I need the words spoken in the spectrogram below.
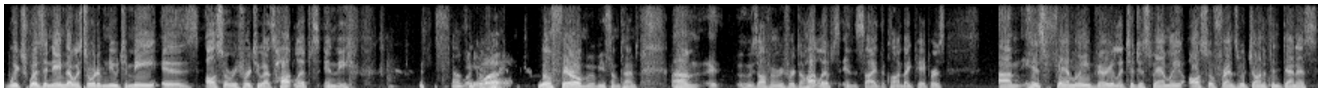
which was a name that was sort of new to me, is also referred to as Hot Lips in the. sounds like a Will Ferrell movie sometimes. Um, who's often referred to Hot Lips inside the Klondike Papers. Um, his family, very litigious family, also friends with Jonathan Denis.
